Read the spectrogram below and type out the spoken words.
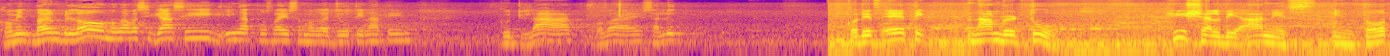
Comment down below mga masigasig. Ingat po tayo sa mga duty natin. Good luck. Bye-bye. Salute. Code of Ethic number 2. He shall be honest in thought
